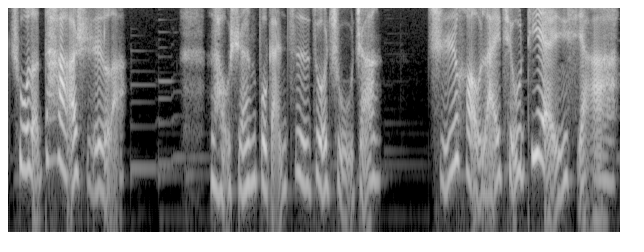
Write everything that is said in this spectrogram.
出了大事了。老身不敢自作主张，只好来求殿下。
